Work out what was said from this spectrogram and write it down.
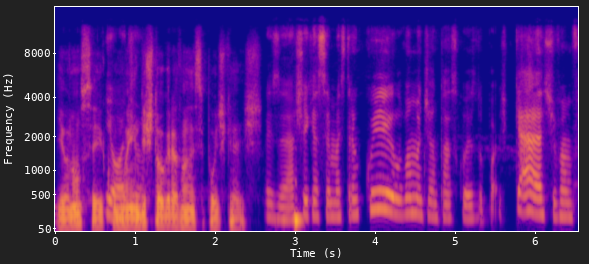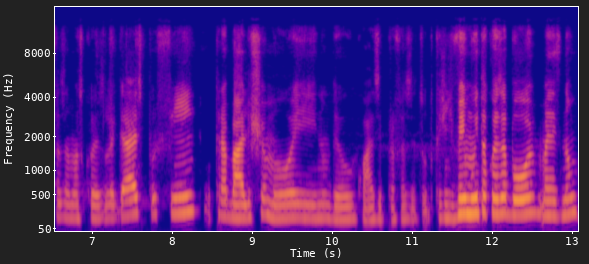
e eu não sei Que como ódio. ainda estou gravando esse podcast. Pois é, achei que ia ser mais tranquilo, vamos adiantar as coisas do podcast, vamos fazer umas coisas legais. Por fim, o trabalho chamou e não deu quase pra fazer tudo. Que a gente vem muita coisa boa, mas não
